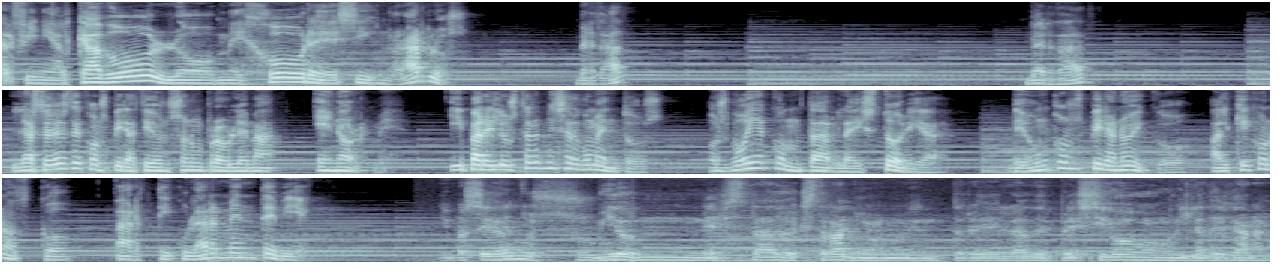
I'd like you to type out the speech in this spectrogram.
Al fin y al cabo, lo mejor es ignorarlos, ¿verdad? ¿Verdad? Las teorías de conspiración son un problema enorme, y para ilustrar mis argumentos, os voy a contar la historia de un conspiranoico al que conozco particularmente bien. Y pasé años subido en un estado extraño entre la depresión y la desgana.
